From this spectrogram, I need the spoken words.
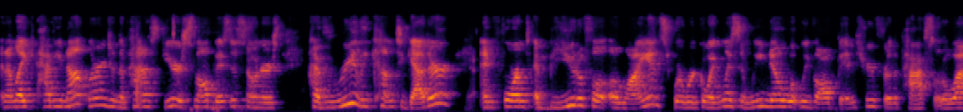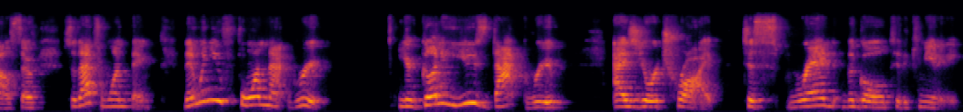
and i'm like have you not learned in the past year small business owners have really come together Yeah. and formed a beautiful alliance where we're going listen we know what we've all been through for the past little while so so that's one thing then when you form that group you're going to use that group as your tribe to spread the goal to the community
